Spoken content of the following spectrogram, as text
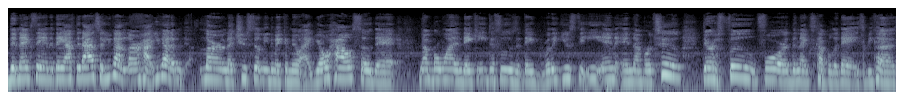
the next day and the day after that. So you got to learn how you got to learn that you still need to make a meal at your house so that number one they can eat the foods that they really used to eating, and number two there's food for the next couple of days because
